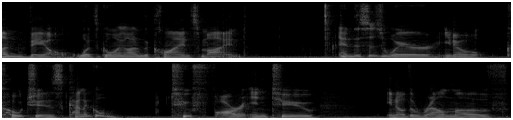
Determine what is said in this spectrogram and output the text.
unveil what's going on in the client's mind. And this is where, you know, coaches kind of go too far into, you know, the realm of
